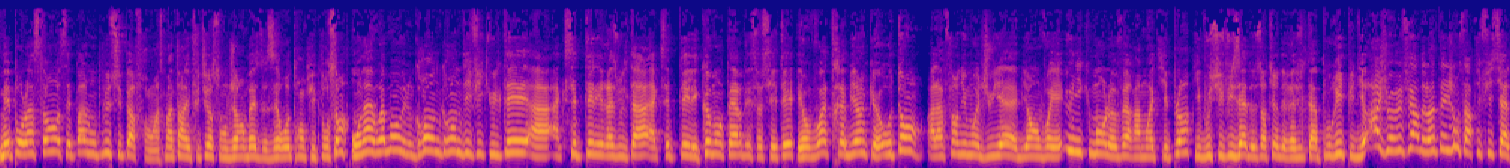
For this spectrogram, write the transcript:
Mais pour l'instant, c'est pas non plus super franc. Hein. Ce matin, les futurs sont déjà en baisse de 0,38%. On a vraiment une grande, grande difficulté à accepter les résultats, accepter les commentaires des sociétés. Et on voit très bien que autant à la fin du mois de juillet, eh bien, on voyait uniquement le verre à moitié plein, qu'il vous suffisait de sortir des résultats pourris, puis dire, ah, je vais faire de l'intelligence artificielle.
